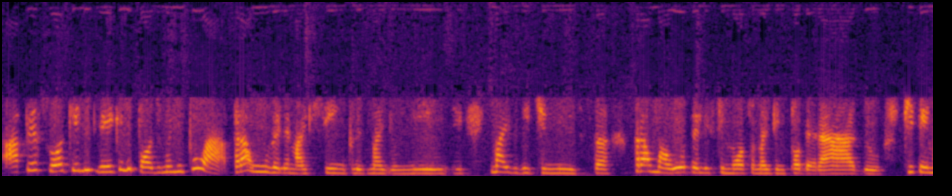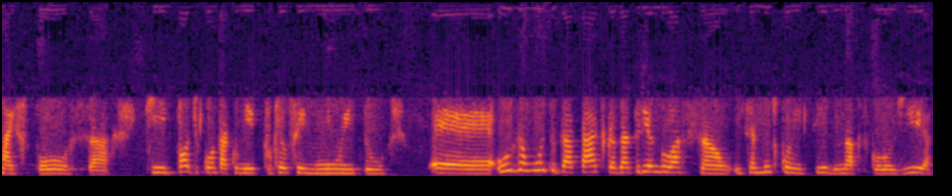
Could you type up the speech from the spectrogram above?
a pessoa que ele vê que ele pode manipular. Para uns ele é mais simples, mais humilde, mais vitimista. Para uma outra ele se mostra mais empoderado, que tem mais força, que pode contar comigo porque eu sei muito. É, usam muito da tática da triangulação. Isso é muito conhecido na psicologia.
